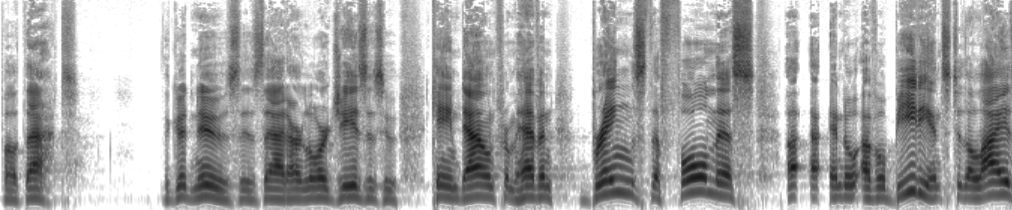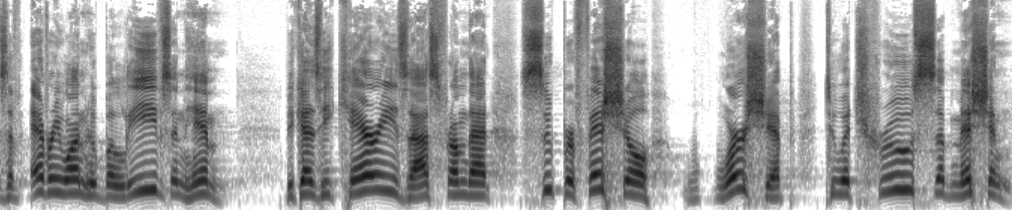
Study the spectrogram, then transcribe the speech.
about that. The good news is that our Lord Jesus, who came down from heaven, brings the fullness uh, uh, of obedience to the lives of everyone who believes in him because he carries us from that superficial worship to a true submission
